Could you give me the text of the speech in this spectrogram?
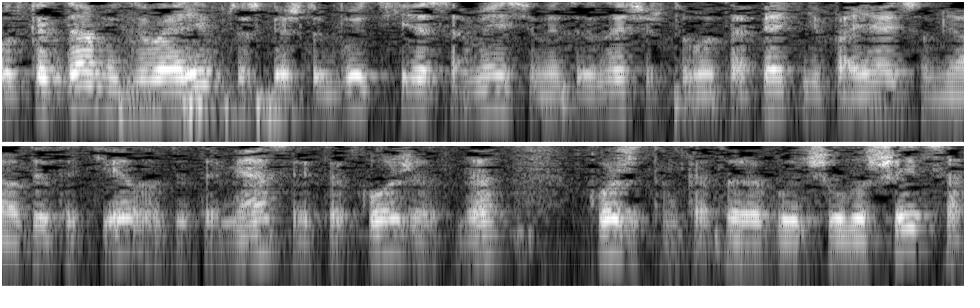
Вот когда мы говорим, то сказать, что будет хиасамейсин, это значит, что вот опять не появится у меня вот это тело, вот это мясо, это кожа, да, кожа там, которая будет шелушиться,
